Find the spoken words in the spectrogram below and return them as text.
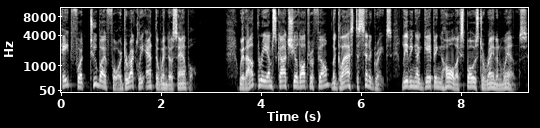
8 foot 2x4 directly at the window sample. Without 3M Scotchshield Ultra film, the glass disintegrates, leaving a gaping hole exposed to rain and winds.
